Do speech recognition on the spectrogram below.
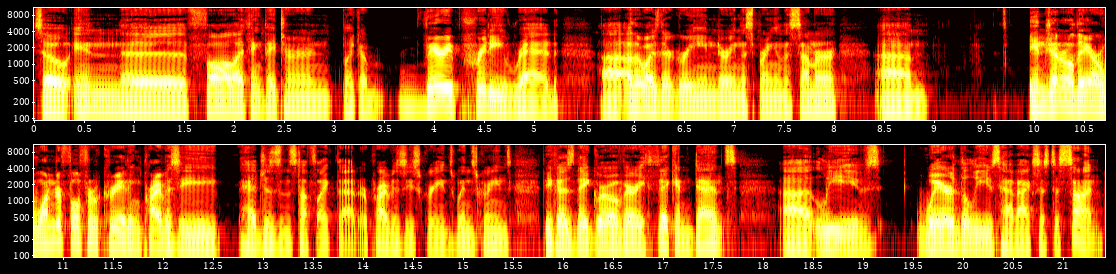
So in the fall i think they turn like a very pretty red. Uh, otherwise they're green during the spring and the summer. Um in general, they are wonderful for creating privacy hedges and stuff like that, or privacy screens, wind screens, because they grow very thick and dense uh, leaves where the leaves have access to sun.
